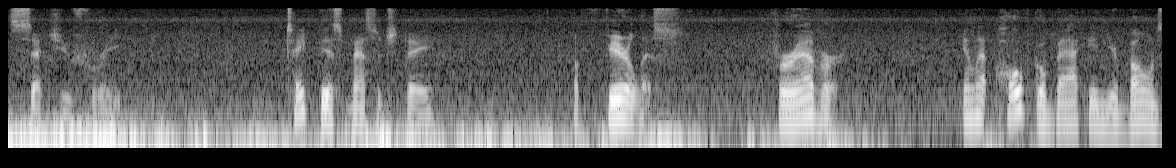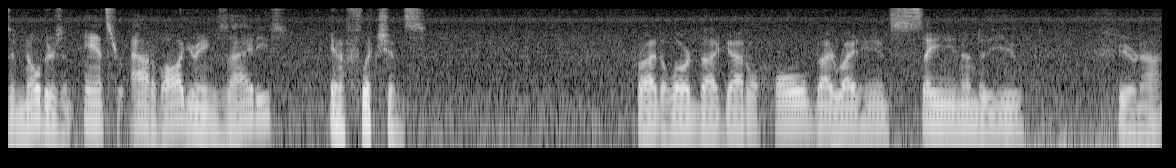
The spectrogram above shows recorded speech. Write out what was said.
set you free. Take this message today of fearless forever. And let hope go back in your bones and know there's an answer out of all your anxieties and afflictions. For I, the Lord thy God, will hold thy right hand, saying unto you, Fear not,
